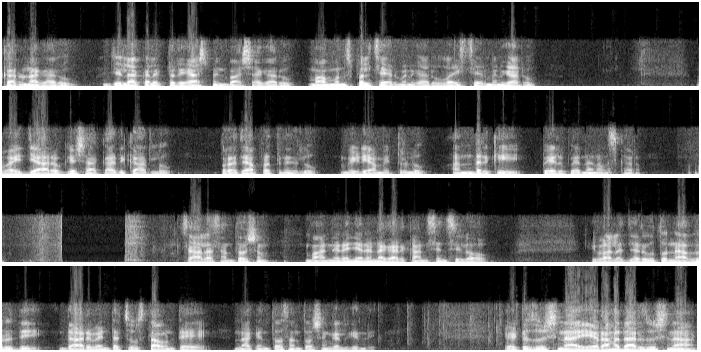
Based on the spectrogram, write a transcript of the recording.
కరుణ గారు జిల్లా కలెక్టర్ యాస్మిన్ బాషా గారు మా మున్సిపల్ చైర్మన్ గారు వైస్ చైర్మన్ గారు వైద్య ఆరోగ్య శాఖ అధికారులు ప్రజాప్రతినిధులు మీడియా మిత్రులు అందరికీ పేరు పేరున నమస్కారం. చాలా సంతోషం. మా నిరంజనన్న గారి కాన్స్టెన్సీలో ఇవాళ జరుగుతున్న అభివృద్ధి దారి వెంట చూస్తూ ఉంటే నాకెంతో సంతోషం కలిగింది. ఎటు చూసినా ఏ రహదారి చూసినా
